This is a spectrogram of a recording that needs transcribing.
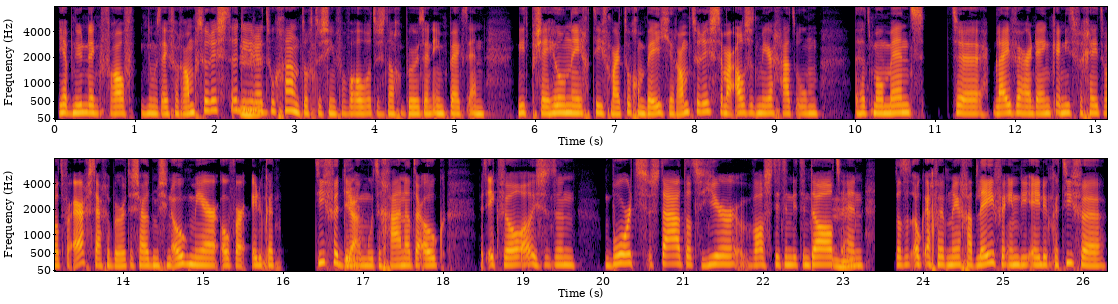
je hebt nu denk ik vooral, ik noem het even ramptoeristen die Mhm. er naartoe gaan. Om toch te zien van, wow, wat is dan gebeurd en impact. En niet per se heel negatief, maar toch een beetje ramptoeristen. Maar als het meer gaat om het moment te blijven herdenken en niet vergeten wat voor ergs daar gebeurd is, zou het misschien ook meer over educatieve dingen Ja. moeten gaan. Dat er ook, weet ik veel, is het een bord staat dat hier was dit en dit en dat. Mhm. En dat het ook echt wat meer gaat leven in die educatieve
